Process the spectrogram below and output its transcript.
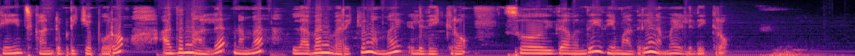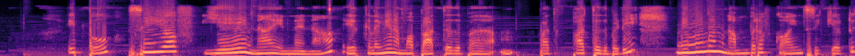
சேஞ்ச் கண்டுபிடிக்க போகிறோம் அதனால நம்ம லெவன் வரைக்கும் நம்ம எழுதிக்கிறோம். ஸோ இதை வந்து இதே மாதிரி நம்ம எழுதிக்கிறோம். இப்போ சி ஆஃப் ஏனா என்னன்னா ஏற்கனவே நம்ம பார்த்தது பார்த்ததுபடி minimum number of coins require to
